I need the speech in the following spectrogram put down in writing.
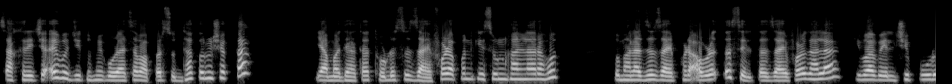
साखरेच्या ऐवजी तुम्ही गुळाचा वापर सुद्धा करू शकता. यामध्ये आता थोडस जायफळ आपण किसून घालणार आहोत. तुम्हाला जर जायफळ आवडत असेल तर जायफळ घाला किंवा वेलची पूड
